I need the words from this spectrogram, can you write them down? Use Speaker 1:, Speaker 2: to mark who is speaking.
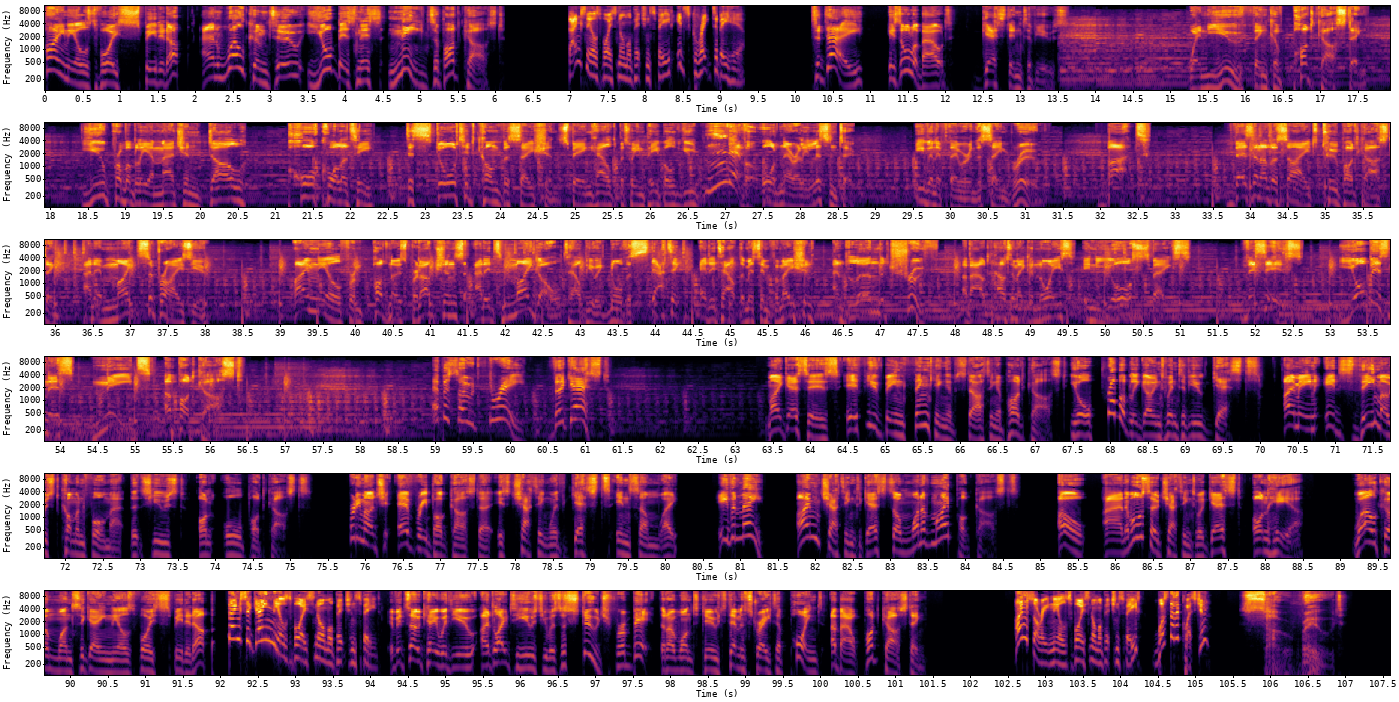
Speaker 1: Hi, Neil's voice, speed it up, and welcome to Your Business Needs a Podcast.
Speaker 2: Thanks, Neil's voice, normal pitch and speed. It's great to be here.
Speaker 1: Today is all about guest interviews. When you think of podcasting, you probably imagine dull, poor quality, distorted conversations being held between people you'd never ordinarily listen to, even if they were in the same room. But there's another side to podcasting, and it might surprise you. I'm Neil from Podnose Productions, and it's my goal to help you ignore the static, edit out the misinformation, and learn the truth about how to make a noise in your space. This is Your Business Needs a Podcast. Episode 3 The Guest. My guess is if you've been thinking of starting a podcast, you're probably going to interview guests. I mean, it's the most common format that's used on all podcasts. Pretty much every podcaster is chatting with guests in some way. Even me. I'm chatting to guests on one of my podcasts. Oh, and I'm also chatting to a guest on here. Welcome once again, Neil's voice speeded up.
Speaker 2: Thanks again, Neil's voice, normal pitch and speed.
Speaker 1: If it's okay with you, I'd like to use you as a stooge for a bit that I want to do to demonstrate a point about podcasting.
Speaker 2: I'm sorry, Neil's voice, normal pitch and speed. Was that a question?
Speaker 1: So rude.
